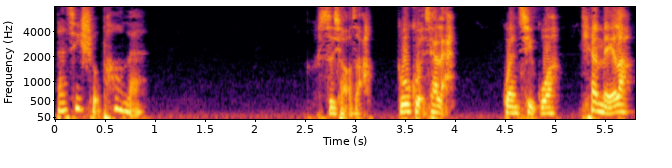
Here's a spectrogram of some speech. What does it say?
打起手炮来。死小子，给我滚下来！关起锅，天没了！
